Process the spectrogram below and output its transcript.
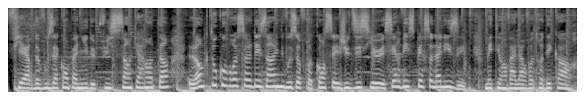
Fier de vous accompagner depuis 140 ans, Lancto Couvre-sol Design vous offre conseils judicieux et services personnalisés. Mettez en valeur votre décor.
